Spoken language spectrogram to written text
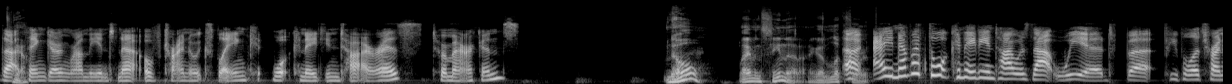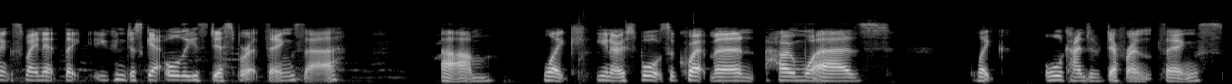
that Yeah. thing going around the internet of trying to explain c- what Canadian Tire is to Americans? no, I haven't seen that. I got to look Uh, it. I never thought Canadian Tire was that weird, but people are trying to explain it that you can just get all these disparate things there. Um, like, you know, sports equipment, homewares, like all kinds of different things,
